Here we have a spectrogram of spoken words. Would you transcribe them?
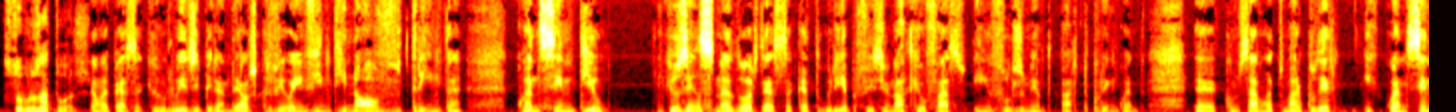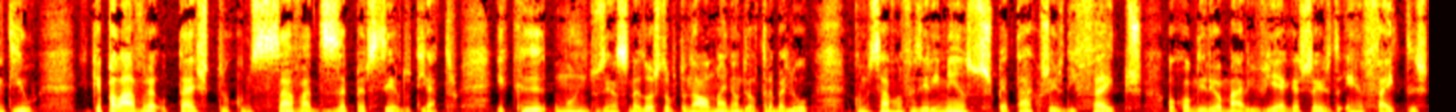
sobre os atores. É uma peça que o Luigi Pirandello escreveu em 29, 30, quando sentiu que os encenadores dessa categoria profissional que eu faço, infelizmente parto por enquanto, eh, começavam a tomar o poder. E quando sentiu que a palavra, o texto, começava a desaparecer do teatro e que muitos encenadores, sobretudo na Alemanha, onde ele trabalhou, começavam a fazer imensos espetáculos cheios de efeitos, ou como diria o Mário Viegas, cheios de enfeites,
